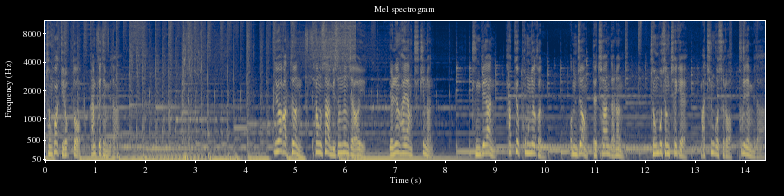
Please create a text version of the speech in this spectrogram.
전과 기록도 남게 됩니다. 이와 같은 형사 미성년자의 연령 하향 추진은 중대한 학교 폭력은 엄정 대처한다는 정부 정책에 맞춘 것으로 풀이됩니다.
